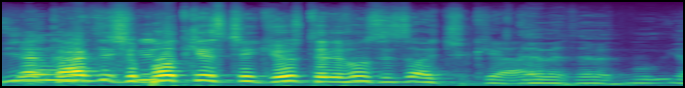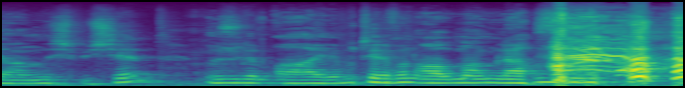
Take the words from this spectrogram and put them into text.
Dinamatik kardeşim bir- podcast çekiyoruz telefon sesi açık ya. Evet evet bu yanlış bir şey. Özür dilerim aile bu telefonu almam lazım.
